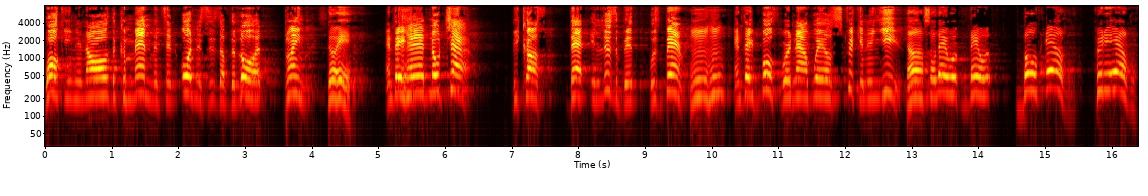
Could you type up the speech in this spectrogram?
walking in all the commandments and ordinances of the Lord blameless. Go ahead. And they had no child, because that Elizabeth was barren. And they both were now well stricken in years. Uh, so they were they were both elderly, pretty elderly,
